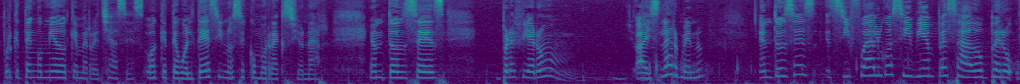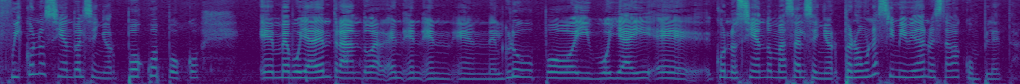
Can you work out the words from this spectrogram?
porque tengo miedo que me rechaces o a que te voltees y no sé cómo reaccionar. Entonces, prefiero aislarme, ¿no? Entonces, sí fue algo así bien pesado, pero fui conociendo al Señor poco a poco. Eh, me voy adentrando en, en, en, en, el grupo y voy ahí eh, conociendo más al Señor, pero aún así mi vida no estaba completa.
